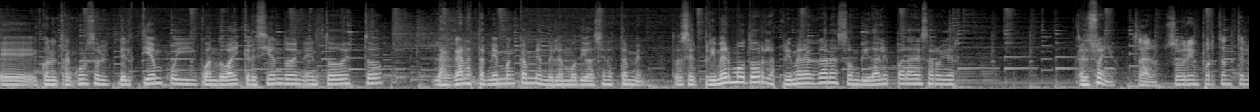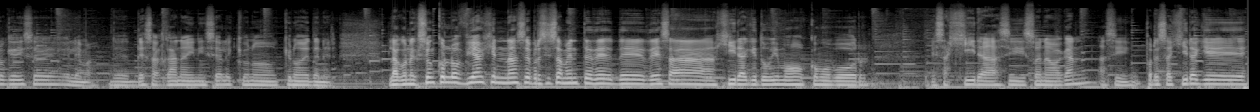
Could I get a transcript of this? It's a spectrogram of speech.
eh, con el transcurso del, del tiempo y cuando vais creciendo en, en todo esto, las ganas también van cambiando y las motivaciones también. Entonces el primer motor, las primeras ganas son vitales para desarrollar el sueño. Claro, súper importante lo que dice el lema, de, de esas ganas iniciales que uno, que uno debe tener. La conexión con los viajes nace precisamente de, de- de esa gira que tuvimos como por... Esa gira así suena bacán, así, por esa gira que,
